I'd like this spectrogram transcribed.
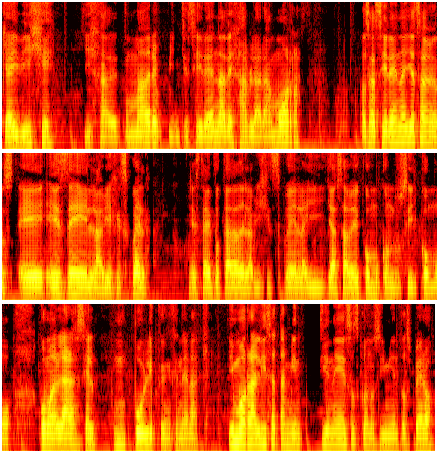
Que ahí dije, hija de tu madre, pinche Sirena, deja hablar a Morra. O sea, Sirena ya sabemos, eh, es de la vieja escuela. Está educada de la vieja escuela y ya sabe cómo conducir, cómo, cómo hablar hacia el público en general. Y Moraliza también tiene esos conocimientos, pero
